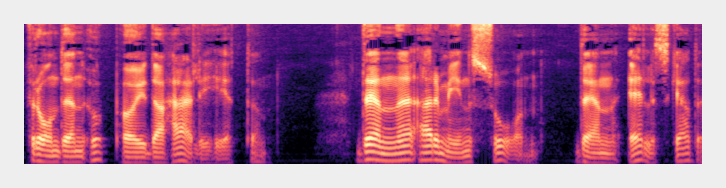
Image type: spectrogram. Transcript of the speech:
från den upphöjda härligheten. Denne är min son, den älskade.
